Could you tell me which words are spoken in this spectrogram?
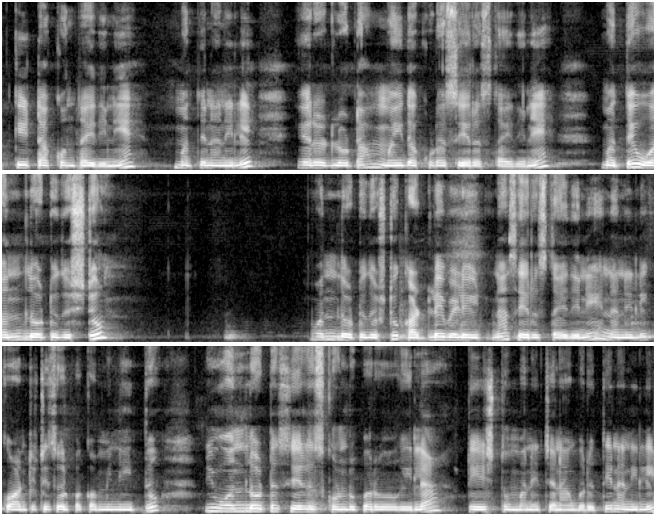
ಅಕ್ಕಿ ಹಿಟ್ಟು ಹಾಕ್ಕೊತಾ ಇದ್ದೀನಿ. ಮತ್ತು ನಾನಿಲ್ಲಿ ಎರಡು ಲೋಟ ಮೈದಾ ಕೂಡ ಸೇರಿಸ್ತಾ ಇದ್ದೀನಿ. ಮತ್ತು ಒಂದು ಲೋಟದಷ್ಟು ಒಂದು ಲೋಟದಷ್ಟು ಕಡಲೆಬೇಳೆ ಹಿಟ್ಟನ್ನ ಸೇರಿಸ್ತಾ ಇದ್ದೀನಿ. ನಾನಿಲ್ಲಿ ಕ್ವಾಂಟಿಟಿ ಸ್ವಲ್ಪ ಕಮ್ಮಿನೇ ಇತ್ತು. ನೀವು ಒಂದು ಲೋಟ ಸೇರಿಸ್ಕೊಂಡು ಪರವಾಗಿಲ್ಲ. ಟೇಸ್ಟ್ ತುಂಬಾ ಚೆನ್ನಾಗಿ ಬರುತ್ತೆ. ನಾನಿಲ್ಲಿ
